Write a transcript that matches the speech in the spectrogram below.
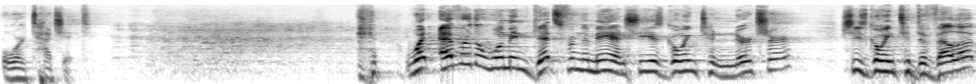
or touch it. Whatever the woman gets from the man, she is going to nurture, she's going to develop,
